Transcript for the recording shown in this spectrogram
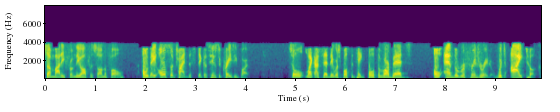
somebody from the office on the phone. Oh, they also tried to stick us. Here's the crazy part. So, like I said, they were supposed to take both of our beds. Oh, and the refrigerator, which I took.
